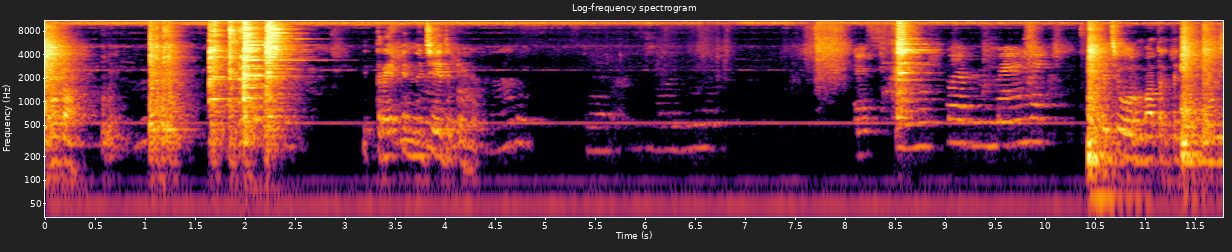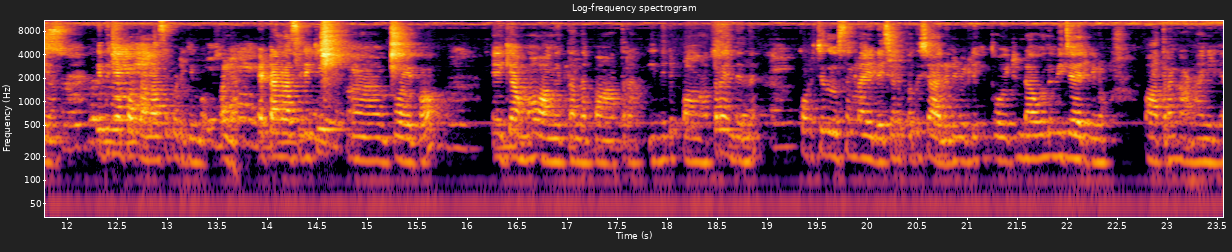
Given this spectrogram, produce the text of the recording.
കേട്ടോ ഇത്രയും ഇന്ന് ചെയ്തിട്ടുള്ളൂ. ചോറും പാത്രത്തിന്റെ കൂടിയാണ് ഇത് ഞാൻ പത്താം ക്ലാസ് പഠിക്കുമ്പോൾ അല്ല എട്ടാം ക്ലാസ്സിലേക്ക് പോയപ്പോൾ എനിക്ക് അമ്മ വാങ്ങി തന്ന പാത്രം. ഇതിന്റെ പാത്രം എന്തെന്ന് കുറച്ച് ദിവസങ്ങളായില്ലേ? ചിലപ്പോൾ അത് ശാലുവിന്റെ വീട്ടിലേക്ക് പോയിട്ടുണ്ടാവും എന്ന് വിചാരിക്കുന്നു. പാത്രം കാണാനില്ല.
